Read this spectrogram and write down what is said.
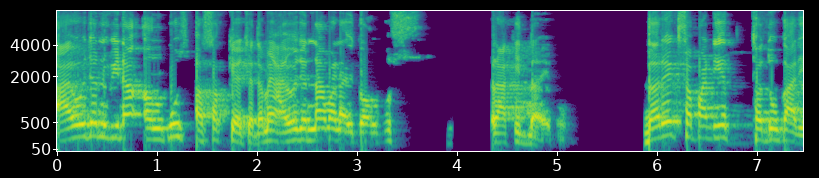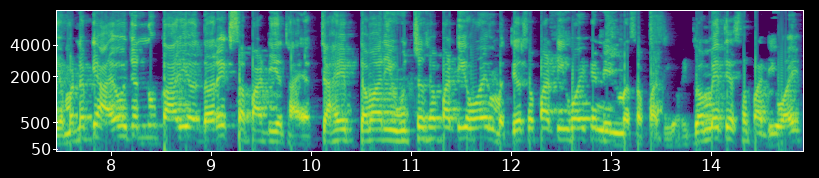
આયોજન વિના અંકુશ અશક્ય છે. તમે આયોજન ના બનાવ્યું તો અંકુશ રાખી જ ના શકો. દરેક સપાટીએ થતું કાર્ય, મતલબ કે આયોજનનું કાર્ય દરેક સપાટીએ થાય. ચાહે તમારી ઉચ્ચ સપાટી હોય, મધ્ય સપાટી હોય કે નિમ્ન સપાટી હોય. ગમે તે સપાટી હોય,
